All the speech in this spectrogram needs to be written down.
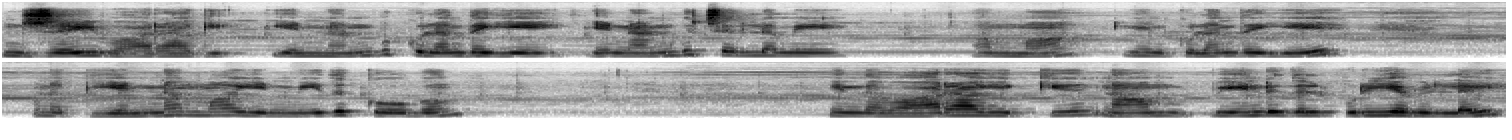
ஜெய் வாராகி. என் அன்பு குழந்தையே என் அன்பு செல்லமே. அம்மா என் குழந்தையே உனக்கு என்னம்மா என் மீது கோபம்? இந்த வாராகிக்கு நாம் வேண்டுதல் புரியவில்லை.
